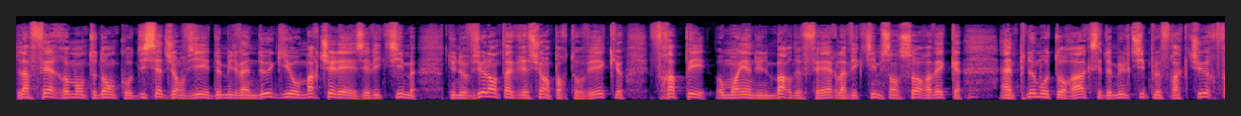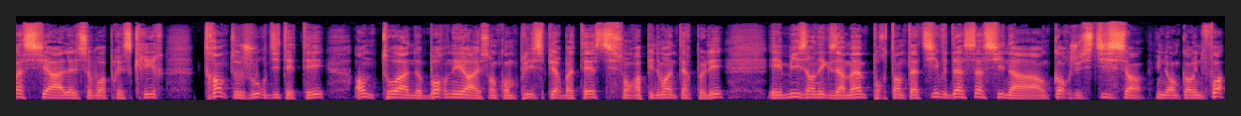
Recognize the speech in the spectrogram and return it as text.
l'affaire remonte donc au 17 janvier 2022. Guillaume Marcellese est victime d'une violente agression à Porto Vecchio, frappé au moyen d'une barre de fer. La victime s'en sort avec un pneumothorax et de multiples fractures faciales. Elle se voit prescrire 30 jours d'ITT. Antoine Bornéa et son complice Pierre Batteste sont rapidement interpellés et mis en examen pour tentative d'assassinat. Encore justice, encore une fois,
